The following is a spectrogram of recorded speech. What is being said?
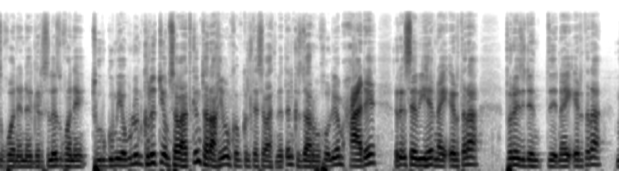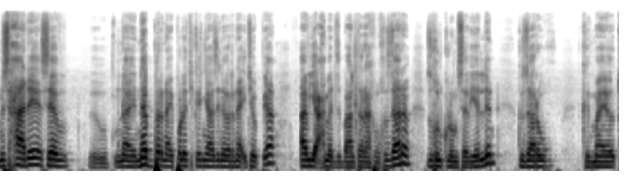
ዝኾነ ነገር ስለ ዝኾነ ትርጉም የብሉን። ክልቲኦም ሰባት ግን ተራኺቦም ከም ክልተ ሰባት መጠን ክዛርቡ ክእሉ እዮም። ሓደ ርእሰ ብሔር ናይ ኤርትራ ፕሬዚደንት ናይ ኤርትራ ምስ ሓደ ሰብ ነበር ናይ ፖለቲከኛ ዝነበረ ናይ ኢትዮጵያ ኣብዪ ኣሕመድ ዝበሃል ተራኺቡ ክዛረብ ዝኽልክሎም ሰብ የለን። ክዛረቡ ክማየጡ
